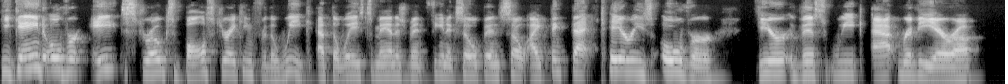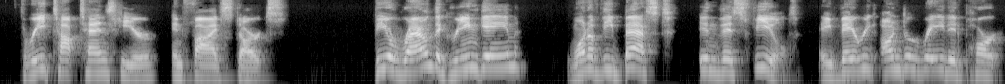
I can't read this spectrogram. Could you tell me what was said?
He gained over eight strokes ball striking for the week at the Waste Management Phoenix Open. So I think that carries over here this week at Riviera. Three top tens here in five starts. The around the green game, one of the best in this field, a very underrated part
